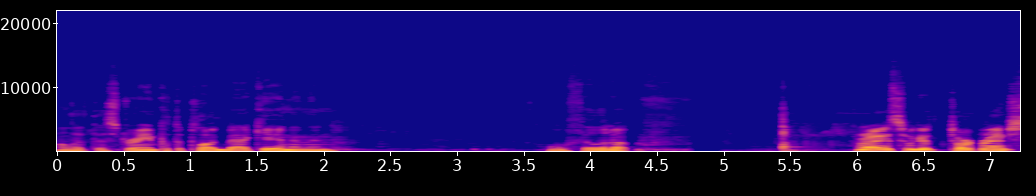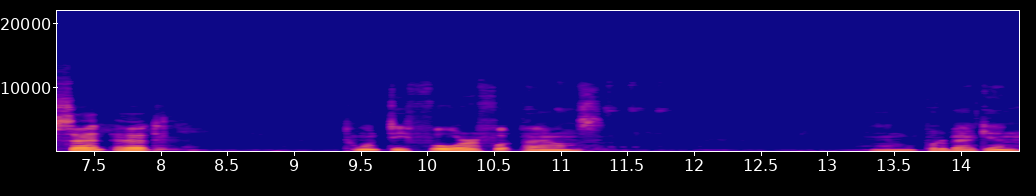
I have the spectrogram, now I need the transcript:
I'll let this drain put the plug back in and then we'll fill it up. All right, so we got the torque wrench set at 24 foot-pounds. And we'll put her back in.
